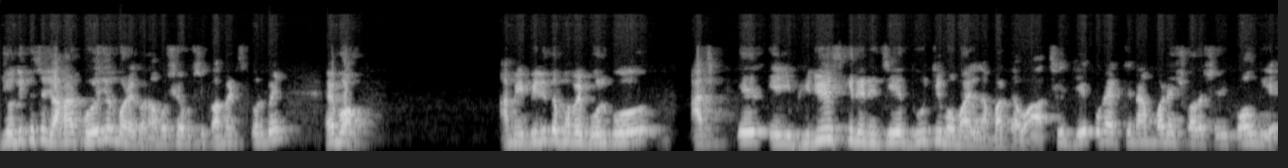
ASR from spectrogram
যদি কিছু জানার প্রয়োজন মনে করেন, অবশ্যই অবশ্যই কমেন্টস করবেন এবং আমি বিনীতভাবে বলব, আজকের এই ভিডিও স্ক্রিনে নিচে দুটি মোবাইল নাম্বার দেওয়া আছে যে কোনো একটি নাম্বারে সরাসরি কল দিয়ে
